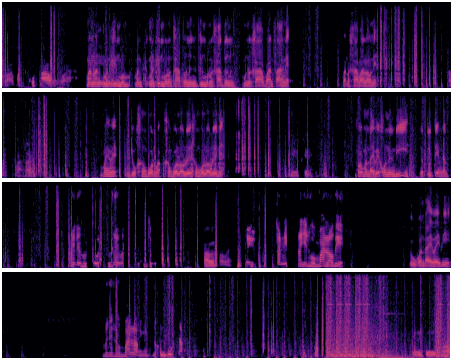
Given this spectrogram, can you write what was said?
ปามันโคตรเอาว่ะ มันมันมันเอ้ยขึ้นบนมันมันขึ้นบนหลังคาตัวหนึ่งขึ้นบนหลังคาตัวหนึ่งบนหลังคาบ้านฟางเนี่ยบ้านหลังคาบ้านเราเนี่ย ข้างหลังอะไม่ไม่มันอยู่ข้างบนวะข้างบนเราเลยข้างบนเราเลยเนี่ยโอเคโอเคเข้าบันไดไว้คนหนึ่งดีอย่าตื่นเต้นกันไม่เดี๋ยวผมดูดูให้ก่อนดู เข้าไปเข้าไปตอนนี้เราจะโถมบ้านเราพี่ ดูบันไดไว้พี่ มันจะโถมบ้านเรายังไงมีคนดูเจอเจอเพราะ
